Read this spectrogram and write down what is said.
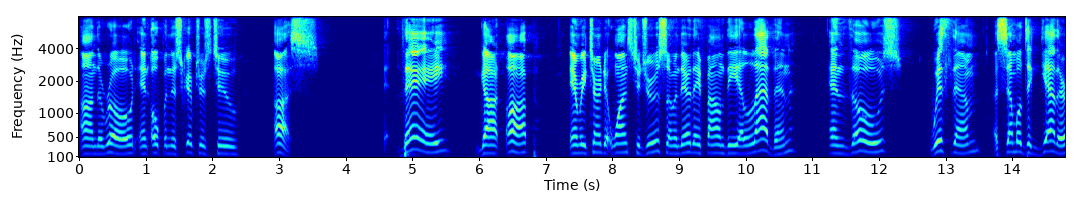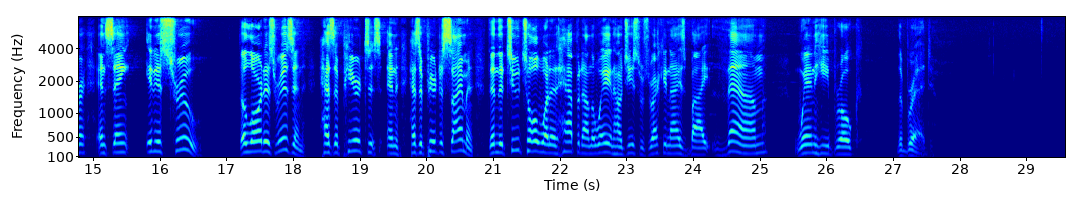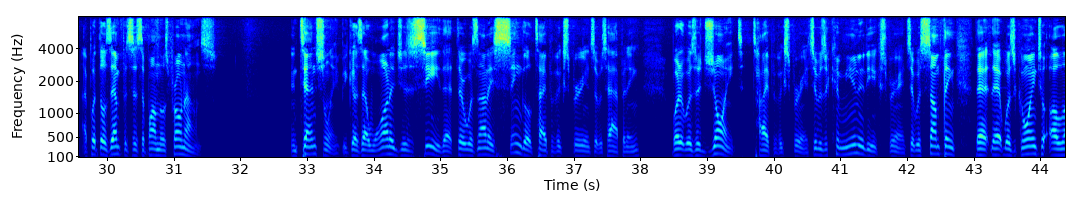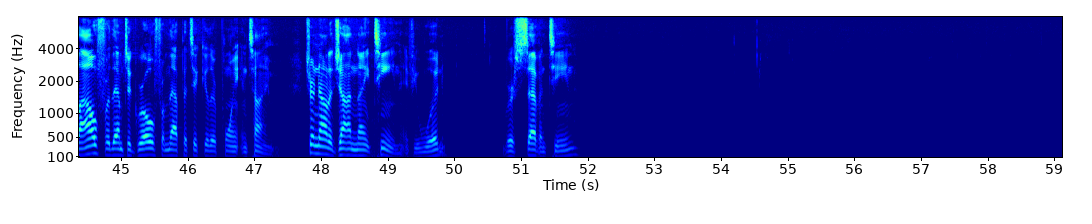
On the road and opened the scriptures to us. They got up and returned at once to Jerusalem, and there they found the eleven and those with them assembled together and saying, It is true, the Lord is risen, has appeared to and has appeared to Simon. Then the two told what had happened on the way and how Jesus was recognized by them when he broke the bread. I put those emphasis upon those pronouns intentionally because I wanted you to see that there was not a single type of experience that was happening, but it was a joint type of experience. It was a community experience. It was something that, that was going to allow for them to grow from that particular point in time. Turn now to John 19, if you would, verse 17.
